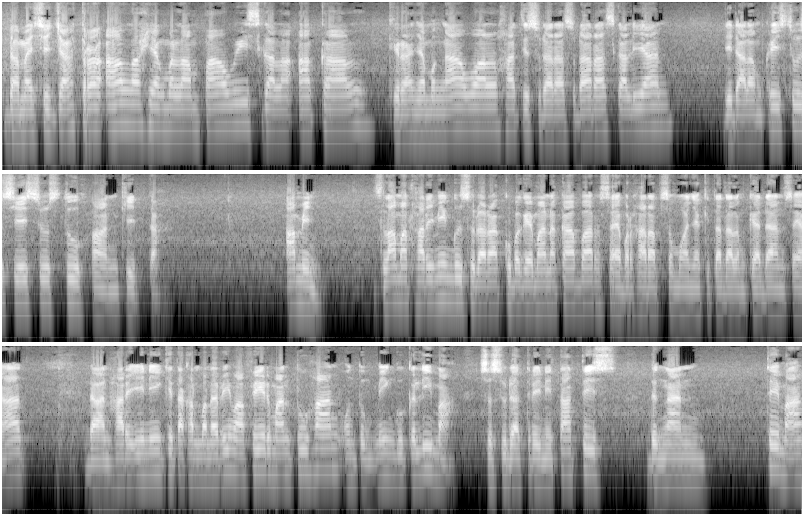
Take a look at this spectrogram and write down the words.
Damai sejahtera Allah yang melampaui segala akal, kiranya mengawal hati saudara-saudara sekalian di dalam Kristus Yesus Tuhan kita. Amin. Selamat hari Minggu, saudaraku. Bagaimana kabar? Saya berharap semuanya kita dalam keadaan sehat. Dan hari ini kita akan menerima firman Tuhan untuk minggu kelima sesudah Trinitatis dengan tema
